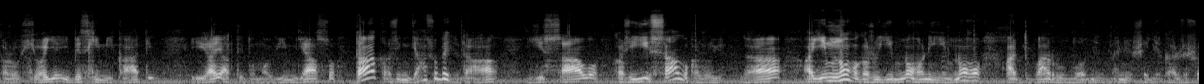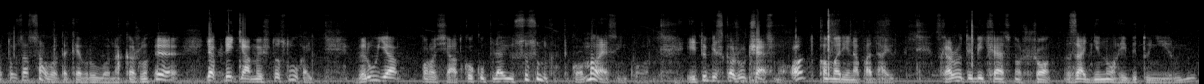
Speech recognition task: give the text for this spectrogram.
Кажу, все є, і без хімікатів. І а як ти думав, і м'ясо? Так, каже, м'ясо без, да. Є сало. Каже, є сало, кажу, да. А їм много, кажу, їм много, не їм много, а два рулони в мене ще є. Каже, що то за сало таке в рулонах? Кажу, «Е, як не тямиш, то слухай. Беру я поросятку, купляю сосунка такого малесенького. І тобі скажу чесно, от комарі нападають. Скажу тобі чесно, що задні ноги бетонірую,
